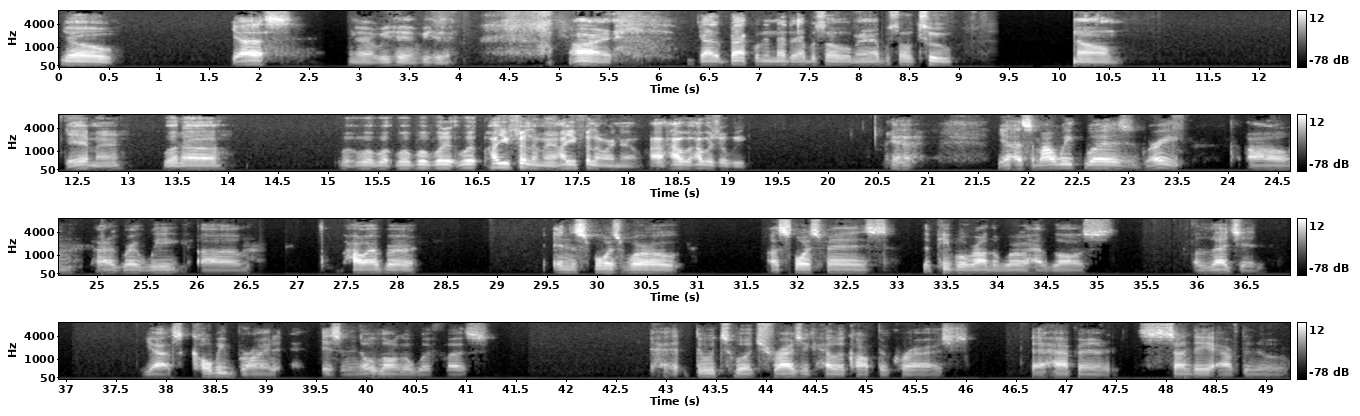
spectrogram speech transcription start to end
Yo. Yes. Yeah, we here. We here. All right. Got it back with another episode, man. Episode two. And, um. Yeah, man. What uh. What what, what what what what how you feeling, man? How you feeling right now? How how how was your week? Yeah. Yeah. So my week was great. Um, had a great week. Um, however, in the sports world, uh, sports fans, the people around the world have lost a legend. Yes, Kobe Bryant is no longer with us due to a tragic helicopter crash that happened Sunday afternoon.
